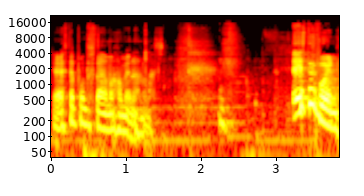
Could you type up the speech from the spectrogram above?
Ya a este punto estaba más o menos nomás. Este es bueno.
